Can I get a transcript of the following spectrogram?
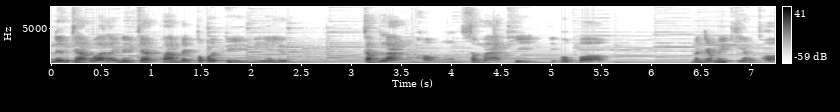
เนื่องจากว่าอะไรเนื่องจากความเป็นปกตินี้หรือกำลังของสมาธิที่ผมบอก มันยังไม่เพียงพอ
